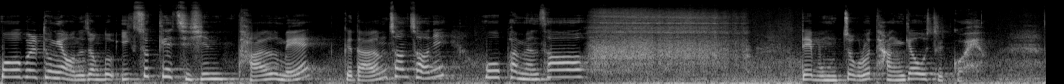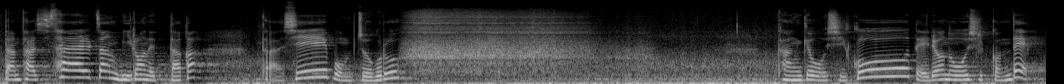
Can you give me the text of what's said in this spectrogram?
호흡을 통해 어느 정도 익숙해지신 다음에 그 다음 천천히 호흡하면서 내 몸쪽으로 당겨 오실 거예요. 그다음 다시 살짝 밀어냈다가 다시 몸쪽으로 당겨 오시고 내려놓으실 건데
